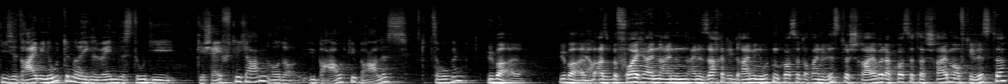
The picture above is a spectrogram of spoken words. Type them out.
Diese Drei-Minuten-Regel wendest du die geschäftlich an oder überhaupt über alles gezogen? Überall. Überall. Ja. Also bevor ich einen, einen, eine Sache, die drei Minuten kostet, auf eine Liste schreibe, da kostet das Schreiben auf die Liste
